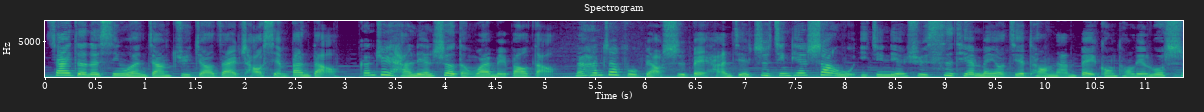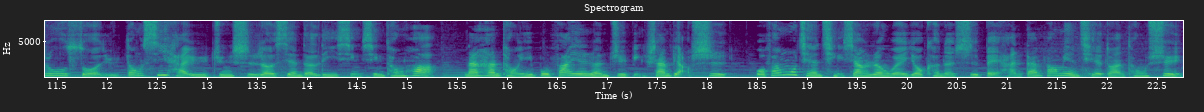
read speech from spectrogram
下一则的新闻将聚焦在朝鲜半岛。根据韩联社等外媒报道，南韩政府表示，北韩截至今天上午已经连续四天没有接通南北共同联络事务所与东西海域军事热线的例行性通话。南韩统一部发言人具炳山表示，我方目前倾向认为有可能是北韩单方面切断通讯，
